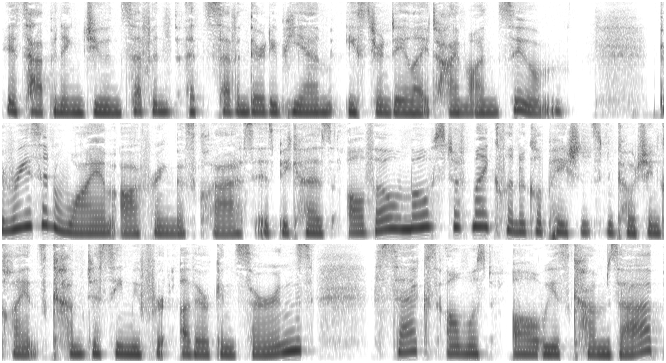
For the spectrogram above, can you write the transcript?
It's happening June 7th at 7:30 p.m. Eastern Daylight Time on Zoom. The reason why I'm offering this class is because although most of my clinical patients and coaching clients come to see me for other concerns, sex almost always comes up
